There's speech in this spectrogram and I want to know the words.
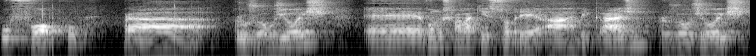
o foco para o jogo de hoje, é, vamos falar aqui sobre a arbitragem para o jogo de hoje.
